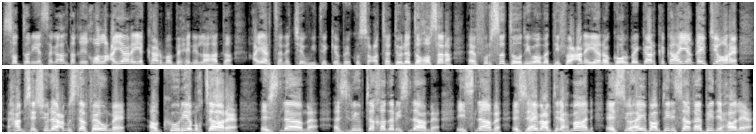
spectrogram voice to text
soddon iyo sagaal daqiiqoo la cayaaraya kaadh ma bixin ilaa hadda. Cayaartana jawi degan bay ku socotaa. Dowladda hoosena fursadoodii waaba difaacanayaanoo gool bay gaadhka ka hayaan qaybtii hore. Xamse shulaac mustafe ume alkuuriya mukhtaare islaam asliibta khadar islaam islaam امامه السهيب عبد الرحمن السهيب عبد الرساق بيدي حالع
